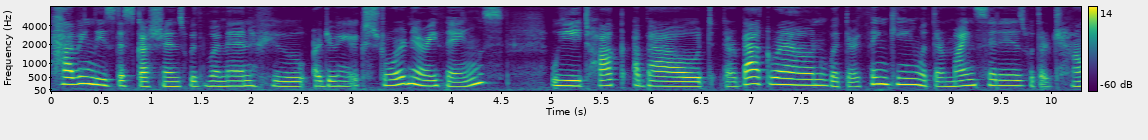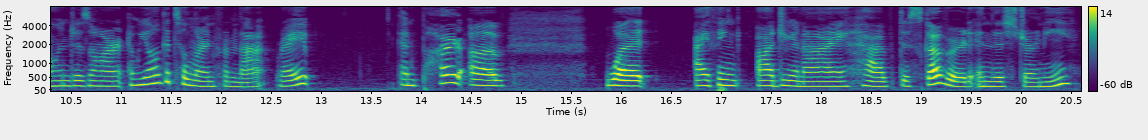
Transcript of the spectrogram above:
having these discussions with women who are doing extraordinary things we talk about their background, what they're thinking, what their mindset is, what their challenges are, and we all get to learn from that, right? And part of what I think Audrey and I have discovered in this journey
